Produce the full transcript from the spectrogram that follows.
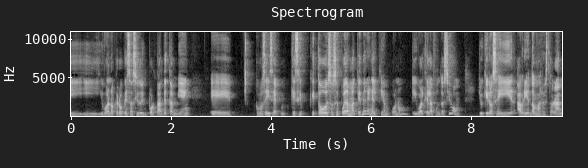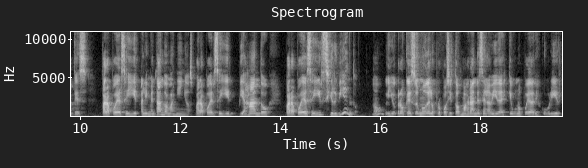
Y, bueno, creo que eso ha sido importante también. Eh, ¿Cómo se dice? Que, que todo eso se pueda mantener en el tiempo, ¿no? Igual que la fundación. Yo quiero seguir abriendo más restaurantes, para poder seguir alimentando a más niños, para poder seguir viajando, para poder seguir sirviendo, ¿no? Y yo creo que es uno de los propósitos más grandes en la vida es que uno pueda descubrir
